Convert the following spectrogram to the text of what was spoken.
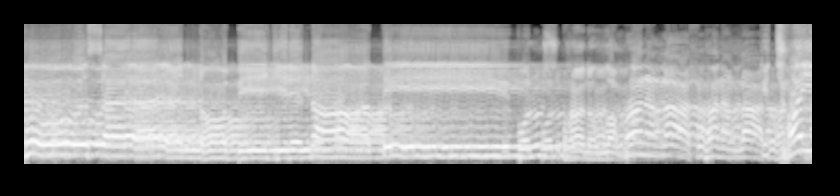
হুসেন নবীজির নাতে। বলুন সুবহানাল্লাহ। সুবহানাল্লাহ সুবহানাল্লাহ কি ছয়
